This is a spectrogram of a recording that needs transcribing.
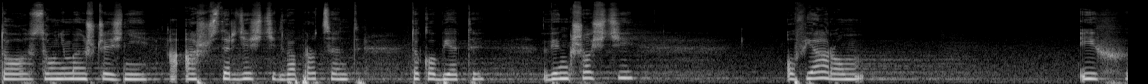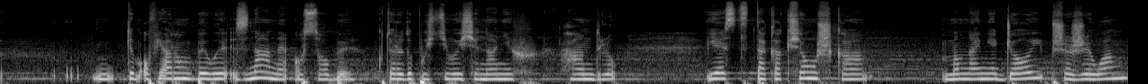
to są nie mężczyźni, a aż 42% to kobiety. W większości ofiarą ich, tym ofiarom były znane osoby, które dopuściły się na nich handlu. Jest taka książka, mam na imię Joy, przeżyłam,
